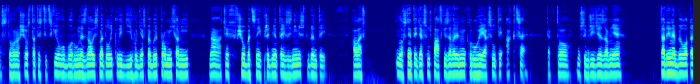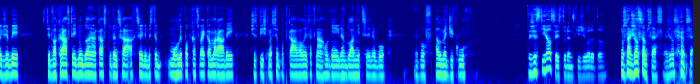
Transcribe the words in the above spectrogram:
z toho našeho statistického oboru. Neznali jsme tolik lidí, hodně jsme byli promíchaní na těch všeobecných předmětech s jinými studenty. Ale vlastně teď, jak jsou zpátky zavedené kruhy, jak jsou ty akce, tak to musím říct, že za mě tady nebylo, takže by prostě dvakrát v týdnu byla nějaká studentská akce, kde byste mohli potkat své kamarády, že spíš jsme se potkávali tak náhodně někde v Blanici nebo, nebo v El Magicu. Takže stíhal jsi studentský život do toho? No snažil jsem se, snažil jsem se.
